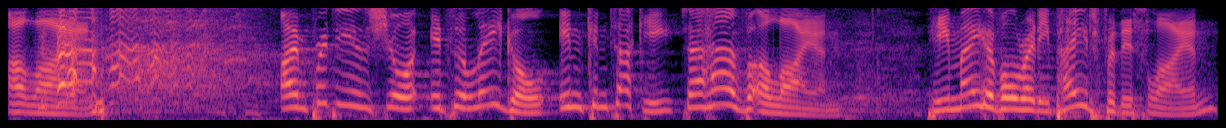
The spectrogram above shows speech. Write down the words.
a lion. I'm pretty sure it's illegal in Kentucky to have a lion. He may have already paid for this lion,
